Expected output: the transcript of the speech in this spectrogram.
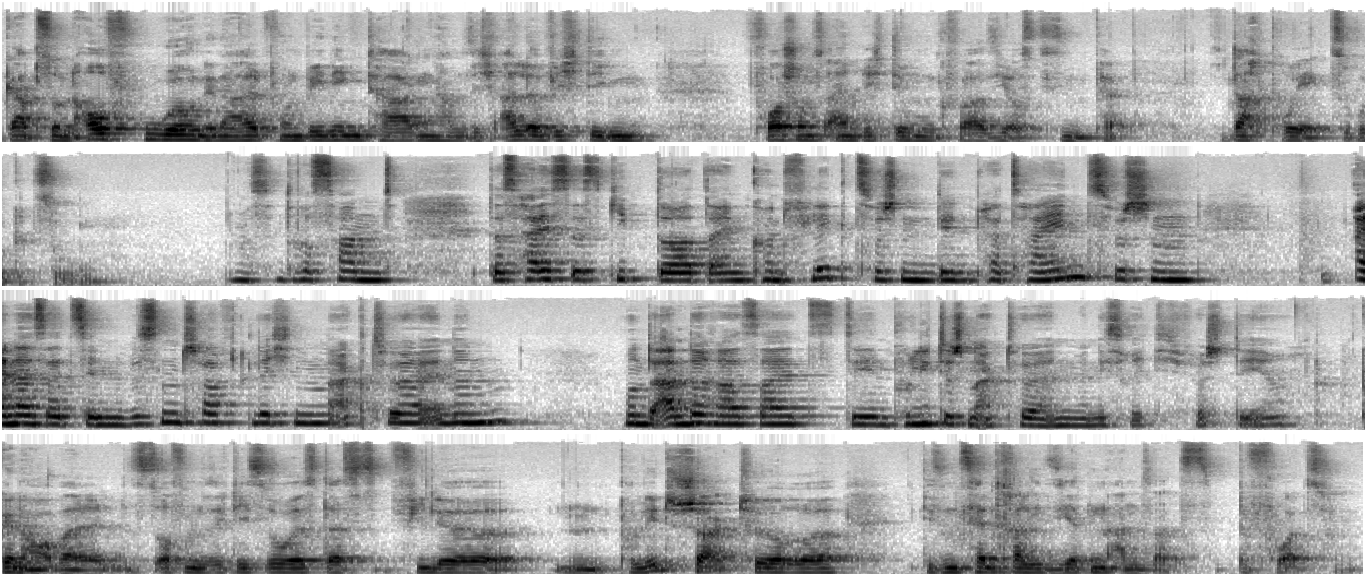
gab es so einen Aufruhr und innerhalb von wenigen Tagen haben sich alle wichtigen Forschungseinrichtungen quasi aus diesem PEP-Dachprojekt zurückgezogen. Das ist interessant. Das heißt, es gibt dort einen Konflikt zwischen den Parteien, zwischen einerseits den wissenschaftlichen AkteurInnen und andererseits den politischen AkteurInnen, wenn ich es richtig verstehe. Genau, weil es offensichtlich so ist, dass viele hm, politische Akteure diesen zentralisierten Ansatz bevorzugen.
